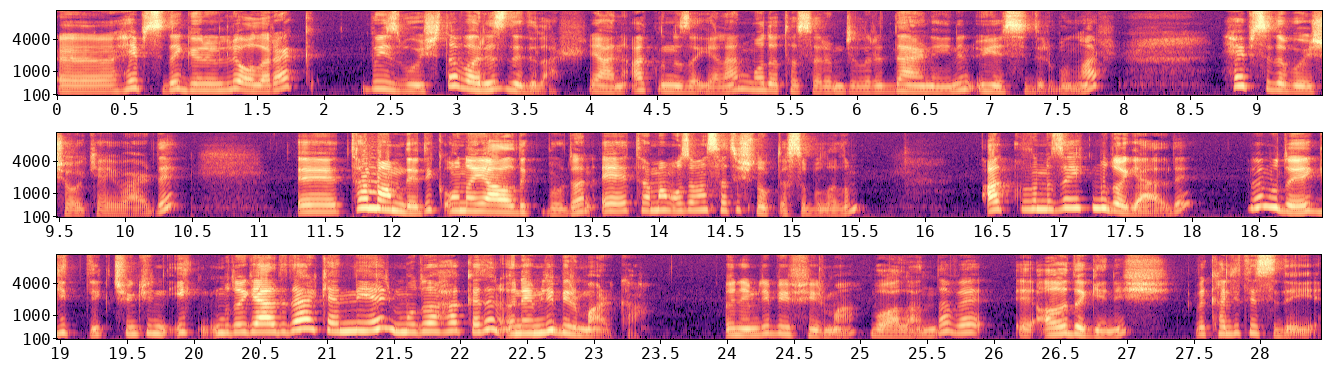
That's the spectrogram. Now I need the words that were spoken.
e, hepsi de gönüllü olarak biz bu işte varız dediler. Yani aklınıza gelen Moda Tasarımcıları Derneği'nin üyesidir bunlar. Hepsi de bu işe okey verdi. E, tamam dedik onayı aldık buradan. E tamam o zaman satış noktası bulalım. Aklımıza ilk Mudo geldi. Ve Mudo'ya gittik. Çünkü ilk Mudo geldi derken niye? Mudo hakikaten önemli bir marka. Önemli bir firma bu alanda ve e, ağı da geniş ve kalitesi de iyi.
